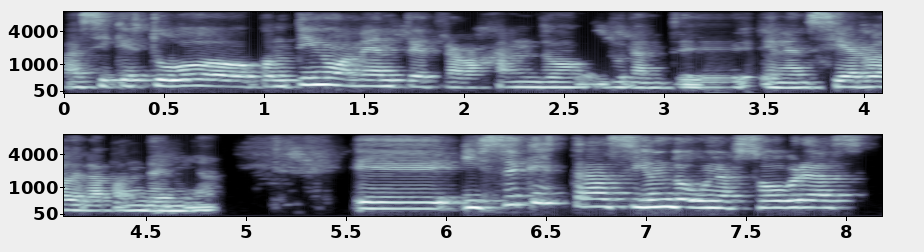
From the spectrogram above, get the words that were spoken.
Así que estuvo continuamente trabajando durante el encierro de la pandemia. Eh, y sé que está haciendo unas obras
